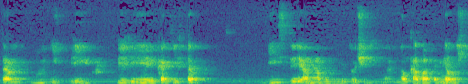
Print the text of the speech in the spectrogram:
там, интриг или каких-то действий, она выглядит очень мелковато, мелочно.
